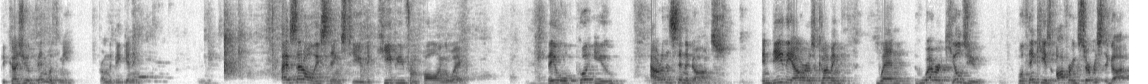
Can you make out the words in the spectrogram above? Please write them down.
because you have been with me from the beginning. I have said all these things to you to keep you from falling away. They will put you out of the synagogues. Indeed, the hour is coming when whoever kills you will think he is offering service to God.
